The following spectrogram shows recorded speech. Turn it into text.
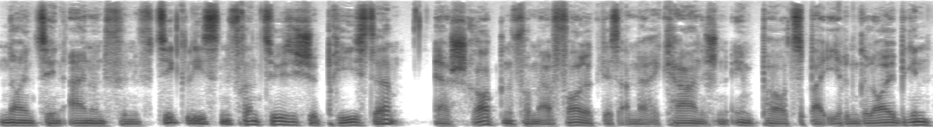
1951 ließen französische Priester, erschrocken vom Erfolg des amerikanischen Imports bei ihren Gläubigen,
